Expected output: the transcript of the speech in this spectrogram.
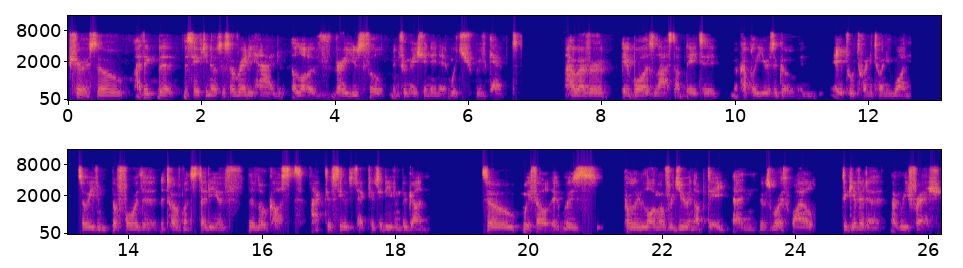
Sure. So I think the, the safety notice already had a lot of very useful information in it, which we've kept. However, it was last updated a couple of years ago in April 2021. So even before the, the 12 month study of the low cost active CO detectors had even begun. So we felt it was probably long overdue an update and it was worthwhile to give it a, a refresh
